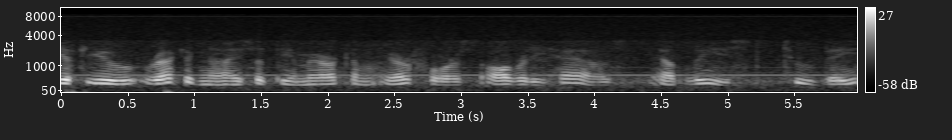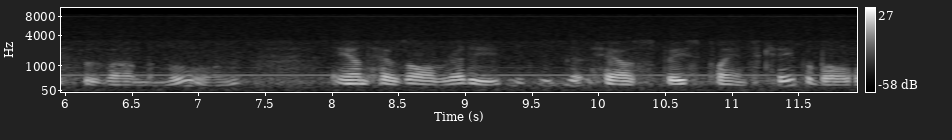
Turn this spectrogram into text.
if you recognize that the American Air Force already has at least two bases on the moon and has already has space planes capable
